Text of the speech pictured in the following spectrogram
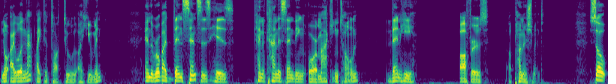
No, I will not like to talk to a human. And the robot then senses his kind of condescending or mocking tone. Then he offers a punishment. So,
